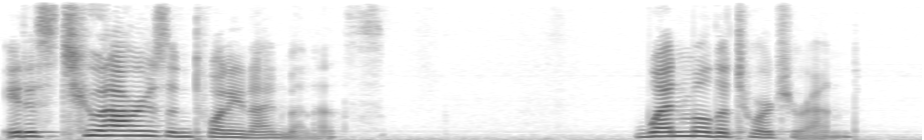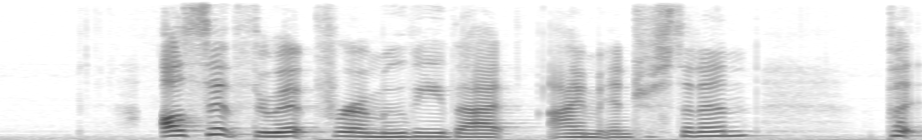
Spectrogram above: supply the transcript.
it is two hours and 29 minutes. When will the torture end? I'll sit through it for a movie that I'm interested in, but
